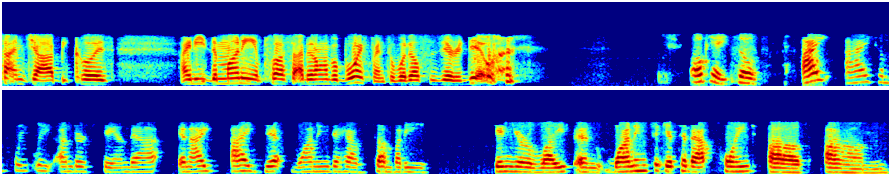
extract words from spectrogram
time job because I need the money, and plus I don't have a boyfriend. So what else is there to do? okay, so I I completely understand that, and I I get wanting to have somebody in your life and wanting to get to that point of um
